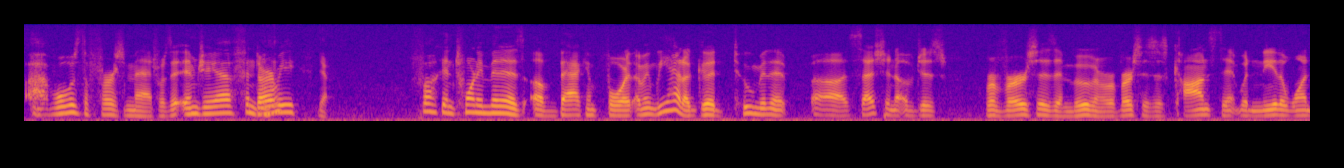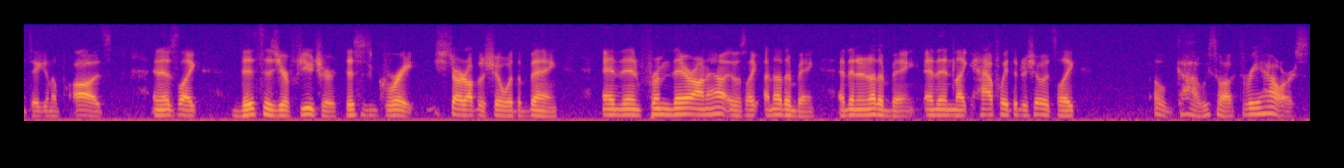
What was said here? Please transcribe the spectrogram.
uh, what was the first match? Was it MJF and Darby? Yeah. Fucking 20 minutes of back and forth. I mean, we had a good 2 minute uh, session of just reverses and moving. Reverses is constant with neither one taking a pause. And it's like this is your future. This is great. You start off the show with a bang. And then from there on out, it was like another bang, and then another bang, and then like halfway through the show, it's like, oh god, we still have three hours,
